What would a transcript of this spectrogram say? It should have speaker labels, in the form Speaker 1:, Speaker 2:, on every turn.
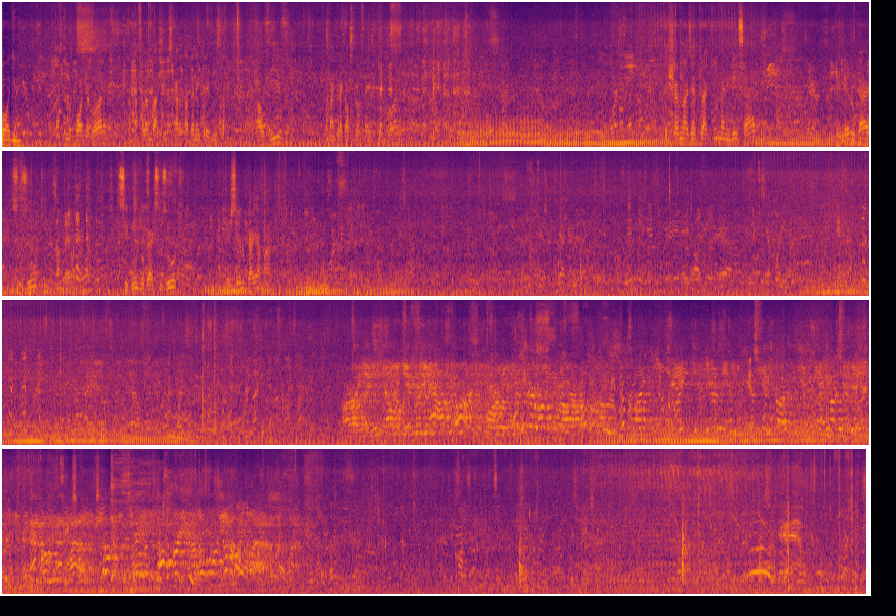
Speaker 1: pódio.
Speaker 2: Tá aqui no pódio agora, tá falando baixinho, os caras tá dando entrevista ao vivo. Vai entregar os troféus aqui agora. Deixando nós entrar aqui, mas ninguém sabe. Primeiro lugar, Suzuki. Segundo lugar, Suzuki. Terceiro lugar, Yamaha.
